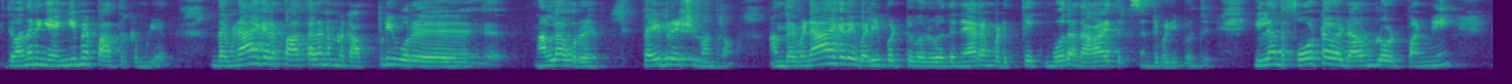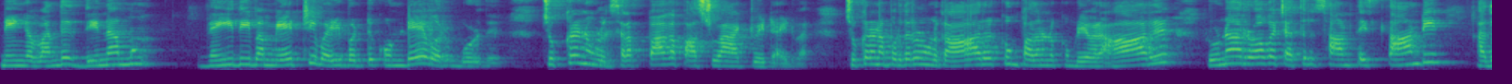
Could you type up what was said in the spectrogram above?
இது வந்து நீங்கள் எங்கேயுமே பார்த்துருக்க முடியாது. அந்த விநாயகரை பார்த்தாலே நம்மளுக்கு அப்படி ஒரு நல்ல ஒரு வைப்ரேஷன் வந்துடும் அந்த விநாயகரை வழிபட்டு வருவது நேரம் எடுத்துக்கும் போது அந்த ஆலயத்திற்கு சென்று வழிபடுது இல்லை அந்த ஃபோட்டோவை டவுன்லோட் பண்ணி நீங்கள் வந்து தினமும் நெய் தீபம் ஏற்றி வழிபட்டு கொண்டே வரும்பொழுது சுக்கிரன் உங்களுக்கு சிறப்பாக பாசிட்டிவாக ஆக்டிவேட் ஆகிடுவார் சுக்கிரனை பொறுத்தவரை உங்களுக்கு ஆறுக்கும் பதினொன்றுக்கும் உடையவர். ஆறு ருணரோக சத்துருஸ்தானத்தை தாண்டி அது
